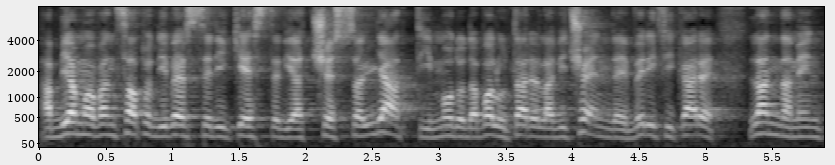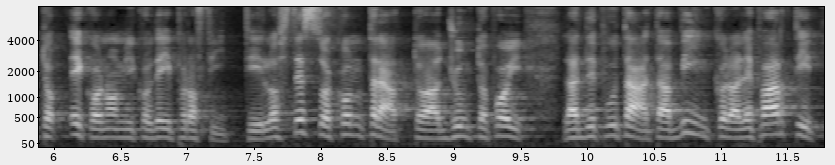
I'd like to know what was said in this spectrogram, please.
abbiamo avanzato diverse richieste di accesso accesso agli atti in modo da valutare la vicenda e verificare l'andamento economico dei profitti. Lo stesso contratto, ha aggiunto poi la deputata, vincola le parti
